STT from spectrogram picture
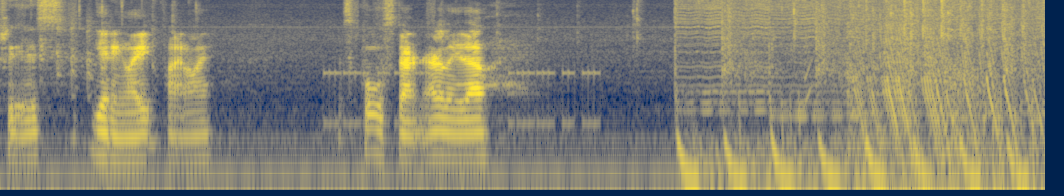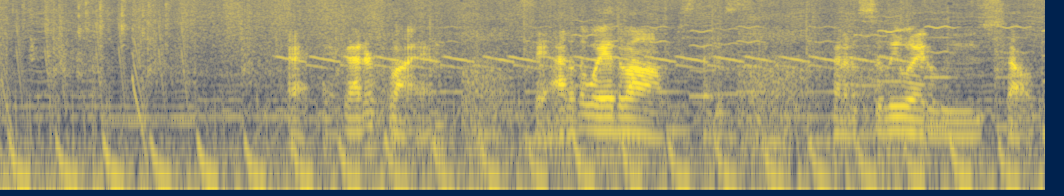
Actually is getting late finally. School's starting early though. Alright, got her flying. Stay out of the way of the bombs. That is kind of a silly way to lose health.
